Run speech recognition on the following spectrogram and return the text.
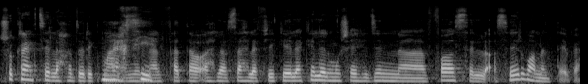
شكرا كثير لحضورك معنا الفتى واهلا وسهلا فيك. لكل المشاهدين فاصل قصير ومنتابع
